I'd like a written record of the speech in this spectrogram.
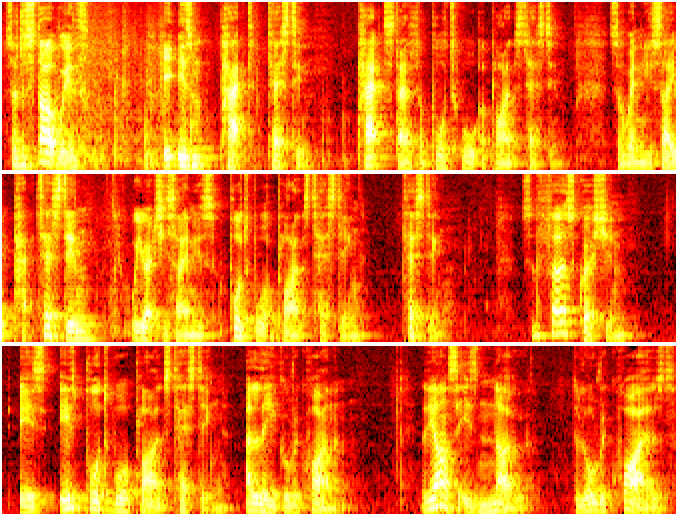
So to start with, it isn't PAT testing. PAT stands for Portable Appliance Testing. So when you say PAT testing, what you're actually saying is Portable Appliance Testing testing. So the first question is, is portable appliance testing a legal requirement? The answer is no. The law requires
